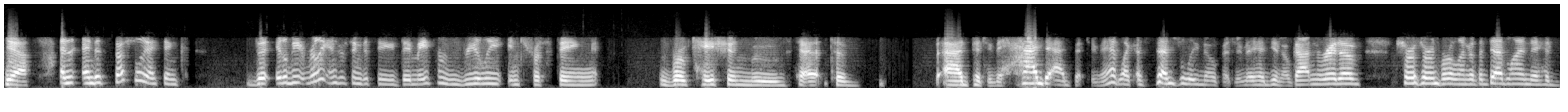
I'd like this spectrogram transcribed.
Yeah, and and especially I think that it'll be really interesting to see. They made some really interesting rotation moves to to add pitching. They had to add pitching. They had like essentially no pitching. They had you know gotten rid of Scherzer and Verlander at the deadline. They had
